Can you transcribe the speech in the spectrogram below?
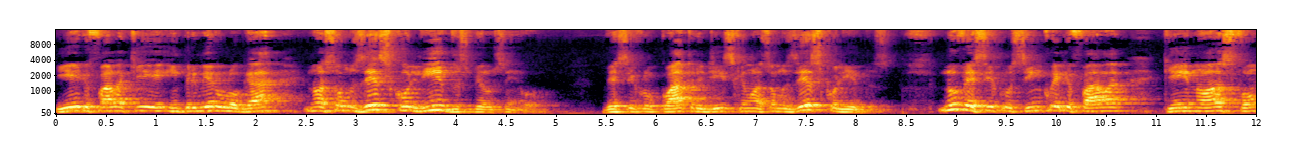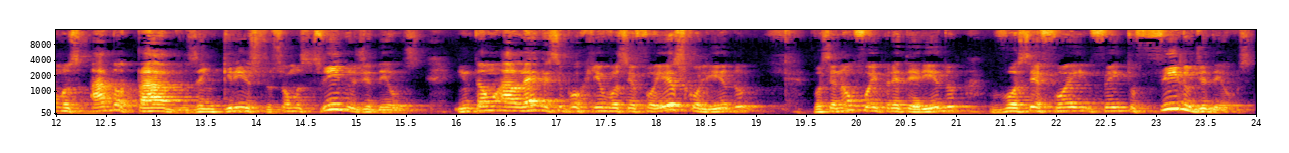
E ele fala que, em primeiro lugar, nós somos escolhidos pelo Senhor. Versículo 4 diz que nós somos escolhidos. No versículo 5 ele fala que nós fomos adotados em Cristo, somos filhos de Deus. Então, alegre-se porque você foi escolhido, você não foi preterido, você foi feito filho de Deus.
